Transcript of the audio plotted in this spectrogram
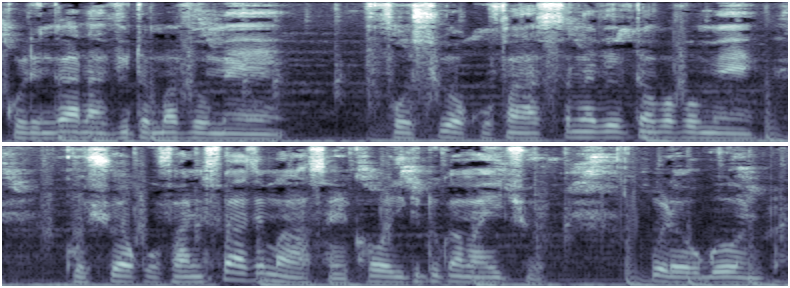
kulingana na vitu ambavyo umefosiwa kufanya. Sasa na vitu ambavyo umekoshiwa kufanya, sio lazima la psychology, kitu kama hicho, ule ugonjwa.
